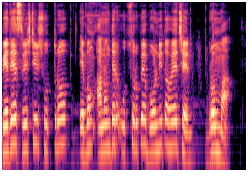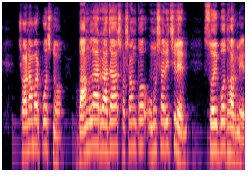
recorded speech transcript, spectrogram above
বেদের সৃষ্টির সূত্র এবং আনন্দের উৎসরূপে বর্ণিত হয়েছেন ব্রহ্মা। ছ নম্বর প্রশ্ন, বাংলার রাজা শশাঙ্ক অনুসারী ছিলেন শৈব ধর্মের।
